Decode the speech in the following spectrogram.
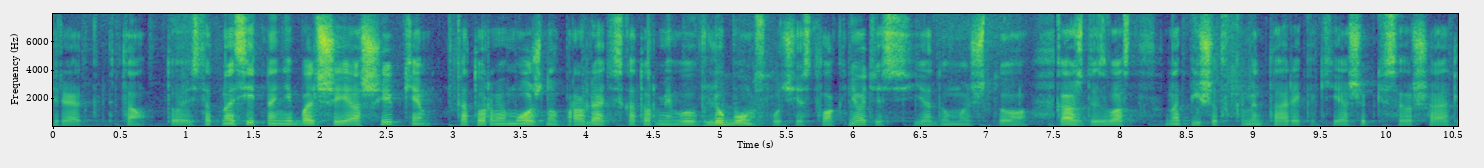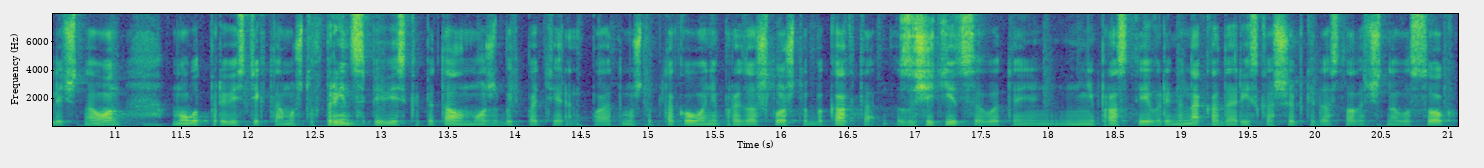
теряют капитал. То есть относительно небольшие ошибки, которыми можно управлять с которыми вы в любом случае столкнетесь, я думаю, что каждый из вас напишет в комментарии, какие ошибки совершает лично он, могут привести к тому, что в принципе весь капитал может быть потерян. Поэтому, чтобы такого не произошло, чтобы как-то защититься в эти непростые времена, когда риск ошибки достаточно высок,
